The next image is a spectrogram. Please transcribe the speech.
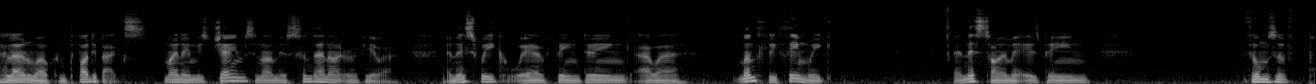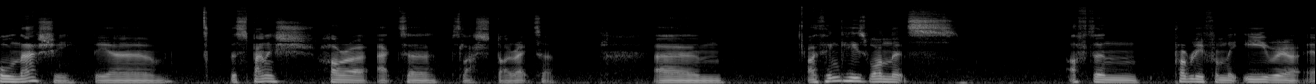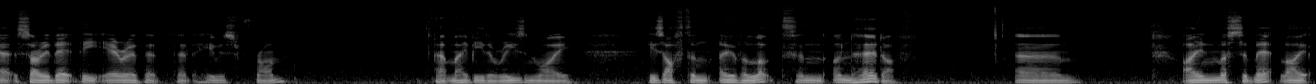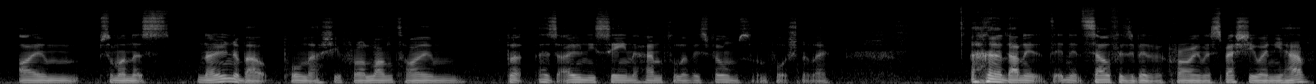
Hello and welcome to Body Bags. My name is James and I'm your Sunday night reviewer. And this week we have been doing our monthly theme week, and this time it has been films of Paul Naschy, the um, the Spanish horror actor slash director. Um, I think he's one that's often probably from the era, uh, sorry, the the era that that he was from. That may be the reason why he's often overlooked and unheard of. Um, I must admit, like I'm someone that's known about Paul Naschy for a long time, but has only seen a handful of his films, unfortunately. that it in itself is a bit of a crime, especially when you have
